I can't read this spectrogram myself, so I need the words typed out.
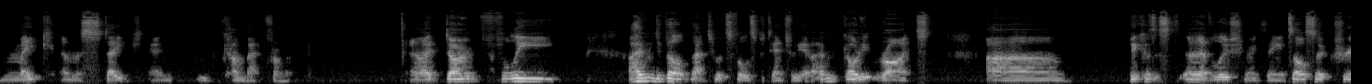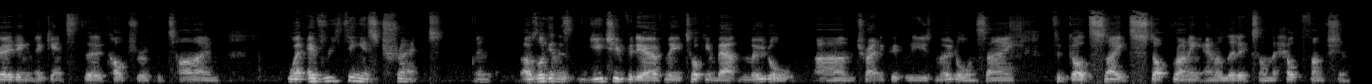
make a mistake and come back from it. And I don't fully, I haven't developed that to its fullest potential yet. I haven't got it right um, because it's an evolutionary thing. It's also creating against the culture of the time where everything is tracked. And I was looking at this YouTube video of me talking about Moodle, um, training people to use Moodle and saying, for God's sake, stop running analytics on the help function.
